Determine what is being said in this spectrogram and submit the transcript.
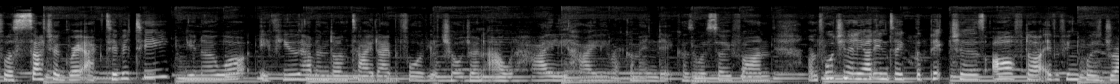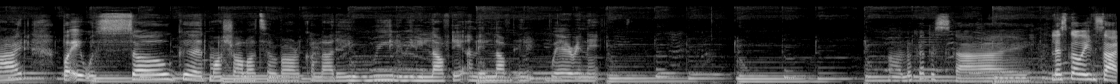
This was such a great activity. You know what? If you haven't done tie dye before with your children, I would highly, highly recommend it because it was so fun. Unfortunately, I didn't take the pictures after everything was dried, but it was so good. Mashallah, tabarakallah. They really, really loved it and they loved wearing it. Oh, look at the sky. Let's go inside.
